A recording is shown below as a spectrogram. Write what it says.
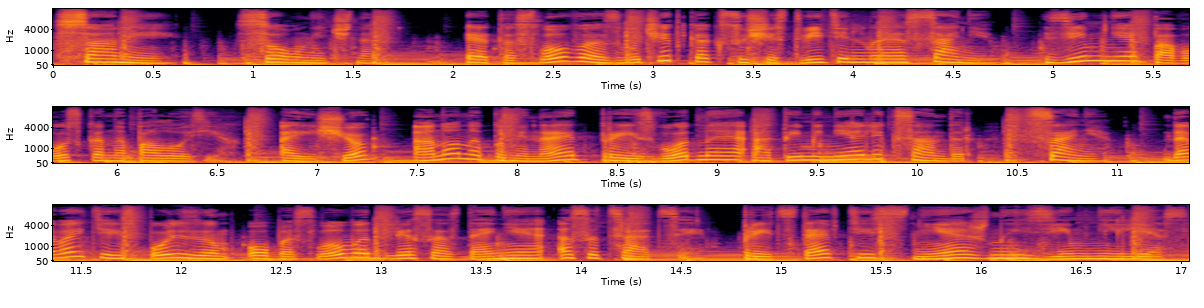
Sunny – солнечно – это слово звучит как существительное «сани» – зимняя повозка на полозьях. А еще оно напоминает производное от имени Александр – Саня. Давайте используем оба слова для создания ассоциации. Представьте снежный зимний лес.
